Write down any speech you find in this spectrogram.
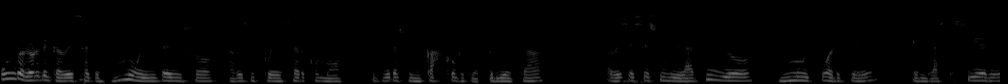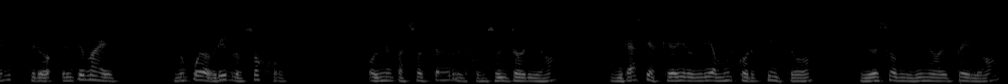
un dolor de cabeza que es muy intenso. A veces puede ser como si tuvieras un casco que te aprieta. A veces es un latido muy fuerte en las sienes, pero el tema es, no puedo abrir los ojos. Hoy me pasó estando en el consultorio y gracias que hoy era un día muy cortito, yo digo, eso me vino al pelo,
